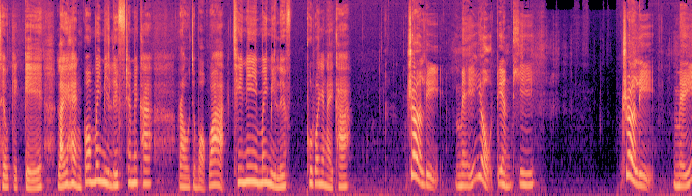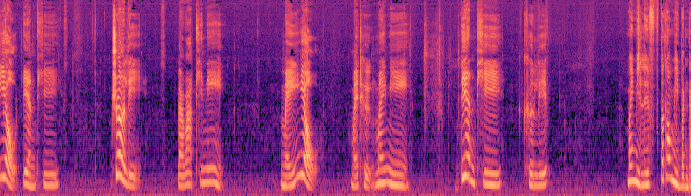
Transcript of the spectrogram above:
เทลเก๋ๆ หลายแห่งก็ไม่มีลิฟต์ใช่ไหมคะ เราจะบอกว่าที่นี่ไม่มีลิฟต์ พูดว่ายังไงคะ这里没有电梯这里没有电梯这里แปลว่าที่นี่没有หมายถึงไม่มี电梯คือลิฟต์ ไม่มีลิฟต์ก็ต้องมีบันได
